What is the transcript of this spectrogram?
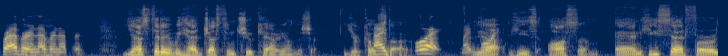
forever and ever and ever. Yesterday we had Justin Chu Chucari on the show, your co-star. My boy, my boy. Yeah, he's awesome. And he said for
